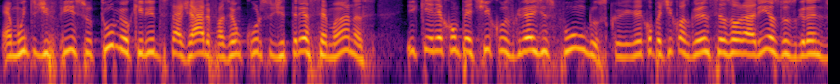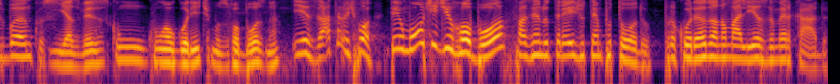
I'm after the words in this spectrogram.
é muito difícil tu, meu querido estagiário, fazer um curso de três semanas e querer competir com os grandes fundos, querer competir com as grandes tesourarias dos grandes bancos. E às vezes com, com algoritmos, robôs, né? Exatamente. Pô, tem um monte de robô fazendo trade o tempo todo, procurando anomalias no mercado.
